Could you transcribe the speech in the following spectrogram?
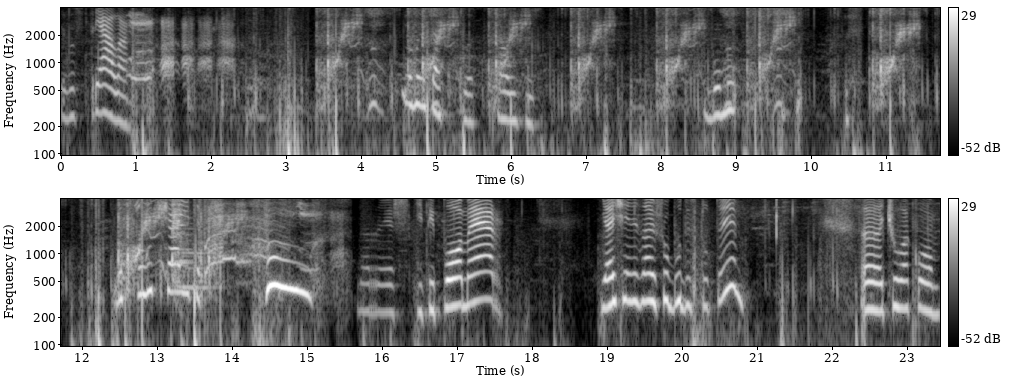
Я застряла. Його і так купили угіз. Бо ми... У нас получається. Фух! Нарешті ти помер. Я ще не знаю, що буде з тутим е, чуваком,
